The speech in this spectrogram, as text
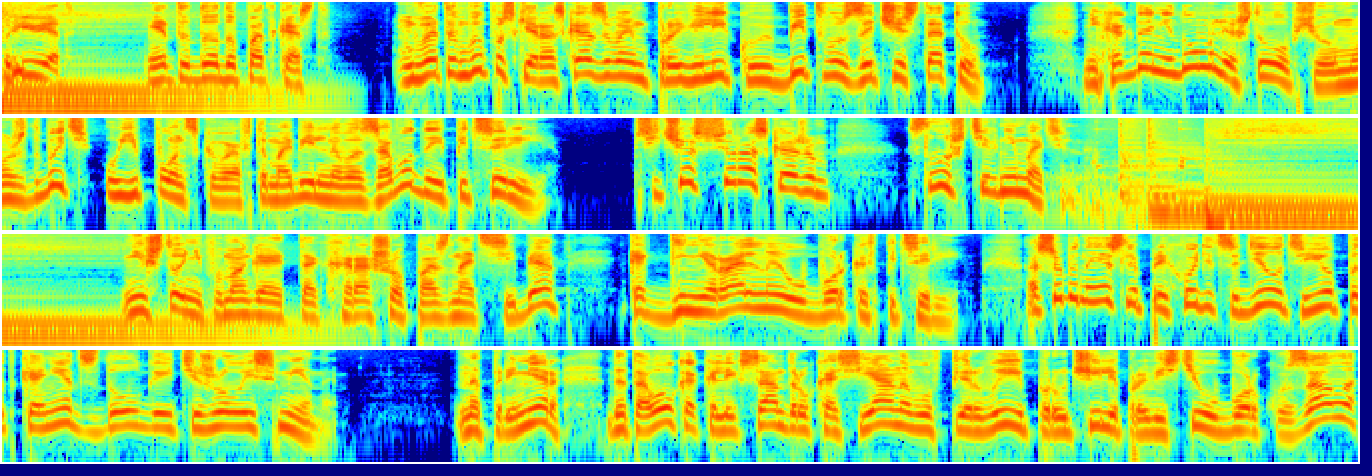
Привет! Это Додо подкаст. В этом выпуске рассказываем про великую битву за чистоту. Никогда не думали, что общего может быть у японского автомобильного завода и пиццерии? Сейчас все расскажем. Слушайте внимательно. Ничто не помогает так хорошо познать себя, как генеральная уборка в пиццерии. Особенно если приходится делать ее под конец долгой и тяжелой смены. Например, до того, как Александру Касьянову впервые поручили провести уборку зала,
